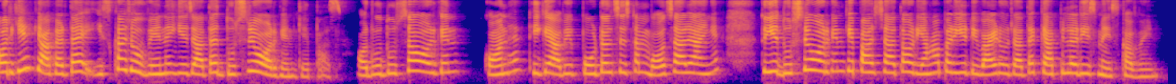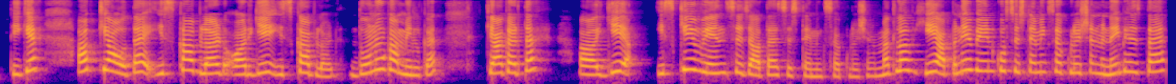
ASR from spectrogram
और ये क्या करता है, इसका जो वेन है, ये जाता है दूसरे ऑर्गेन के पास, और वो दूसरा ऑर्गन कौन है? ठीक है, अभी पोर्टल सिस्टम बहुत सारे आएँगे। तो ये दूसरे ऑर्गन के पास जाता है और यहाँ पर ये डिवाइड हो जाता है कैपिलरीज में इसका वेन ठीक है? अब क्या होता है? इसका ब्लड और ये इसका ब्लड दोनों का मिलकर क्या करता है? ये इसके वेन से जाता है सिस्टेमिक सर्कुलेशन मतलब ये अपने वेन को सिस्टेमिक सर्कुलेशन में नहीं भेजता है,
